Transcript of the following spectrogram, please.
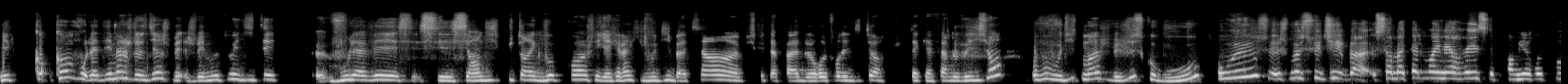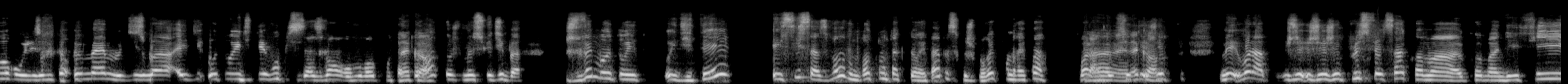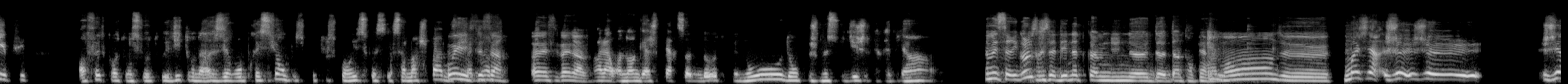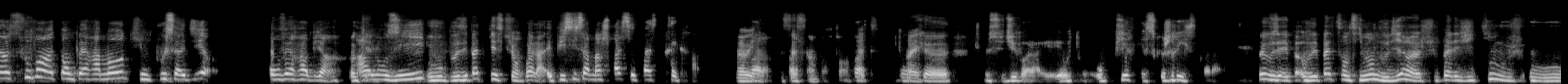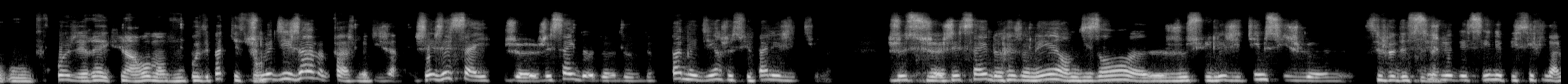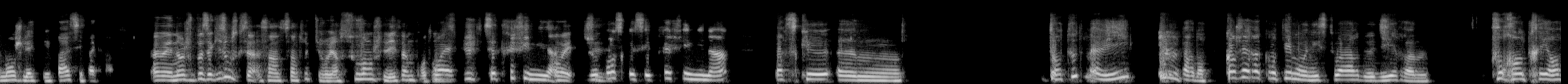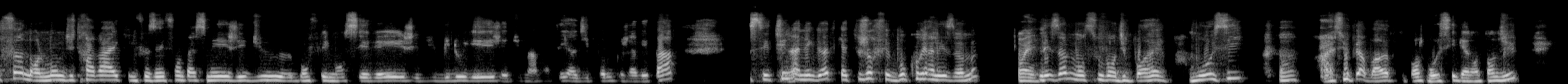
Mais quand, vous la démarche de se dire je vais, je vais m'auto-éditer, euh, vous l'avez, c'est en discutant avec vos proches et il y a quelqu'un qui vous dit bah tiens, puisque tu n'as pas de retour d'éditeur, tu n'as qu'à faire de l'auto-édition vous vous dites, moi, je vais jusqu'au bout. Oui, je me suis dit, bah, ça m'a tellement énervé ces premiers retours où les éditeurs eux-mêmes me disent, bah, auto-éditez-vous, puis si ça se vend, on vous recontactera. Que je me suis dit, bah, je vais m'auto-éditer, et si ça se vend, vous ne me recontacterez pas parce que je ne vous répondrai pas. Voilà. mais voilà, j'ai plus fait ça comme un, comme un défi. Et puis, en fait, quand on s'auto-édite, on a zéro pression, puisque tout ce qu'on risque, c'est que ça marche pas. Oui, c'est ça. Ouais, c'est pas grave. Voilà, on n'engage personne d'autre que nous. Donc, je me suis dit, je verrais bien. Non, mais c'est rigolo parce que ça dénote comme d'une, d'un tempérament. De... Moi, j'ai, je, je, j'ai souvent un tempérament qui me pousse à dire, on verra bien. Allons-y. Vous ne posez pas de questions. Voilà. Et puis, si ça marche pas, c'est pas très grave. Ah oui, voilà. ça, c'est important, en fait. Donc, euh, je me suis dit, voilà, et au, au pire, qu'est-ce que je risque voilà vous n'avez pas, pas de sentiment de vous dire je suis pas légitime ou, pourquoi j'irai écrire un roman? Vous vous posez pas de questions. Je me dis jamais, enfin je me dis jamais. J'essaye, j'essaye de ne pas me dire je suis pas légitime. J'essaye de raisonner en me disant euh, je suis légitime si je le si je le décide. Si je le décide et puis si finalement je l'étais pas, c'est pas grave. Ah non, je vous pose la question parce que c'est un, truc qui revient souvent chez les femmes quand on discute. C'est très féminin. je pense que c'est très féminin parce que euh, dans toute ma vie, pardon, quand j'ai raconté mon histoire de dire euh, pour rentrer enfin dans le monde du travail qui me faisait fantasmer, j'ai dû euh, gonfler mon CV, j'ai dû bidouiller, j'ai dû m'inventer un diplôme que j'avais pas. C'est une anecdote qui a toujours fait beaucoup rire les hommes. Les hommes m'ont souvent dit bah, moi aussi, hein. ah, super, bah, moi aussi bien entendu.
